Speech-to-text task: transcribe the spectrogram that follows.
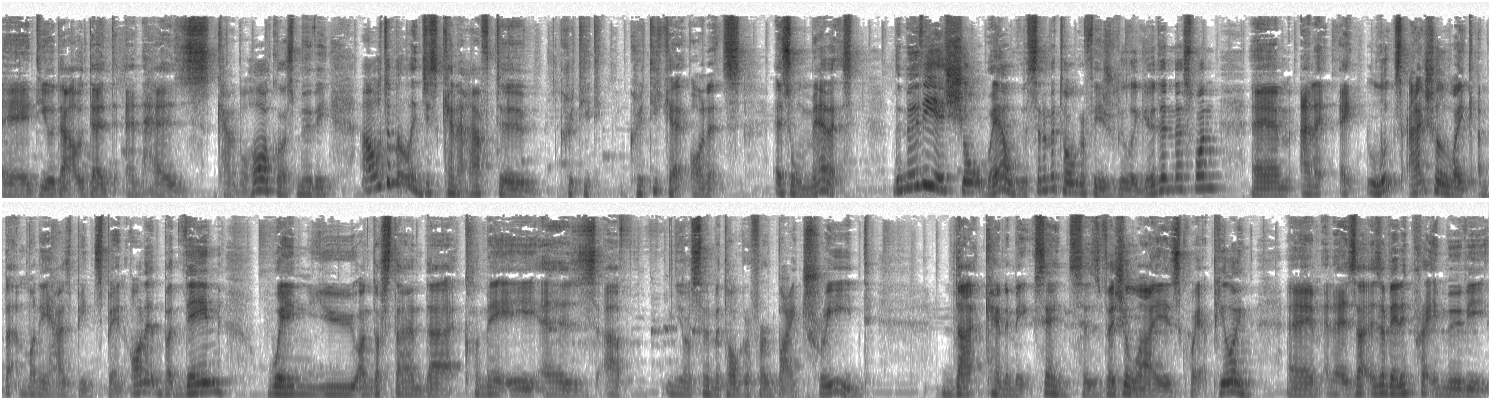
uh, Deodato did in his Cannibal Holocaust movie. I ultimately just kind of have to critique critique it on its its own merits. The movie is shot well. The cinematography is really good in this one, um, and it, it looks actually like a bit of money has been spent on it. But then when you understand that Clementi is a you know cinematographer by trade, that kind of makes sense. His visual eye is quite appealing, um, and it is a, a very pretty movie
